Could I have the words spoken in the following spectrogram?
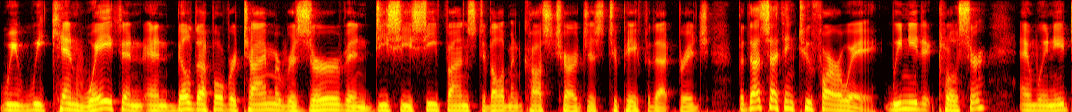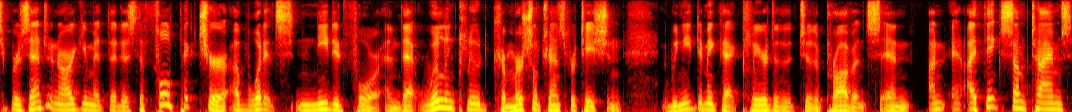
We we can wait and and build up over time a reserve and DCC funds, development cost charges to pay for that bridge, but that's I think too far away. We need it closer, and we need to present an argument that is the full picture of what it's needed for, and that will include commercial transportation. We need to make that clear to the to the province. And I think sometimes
